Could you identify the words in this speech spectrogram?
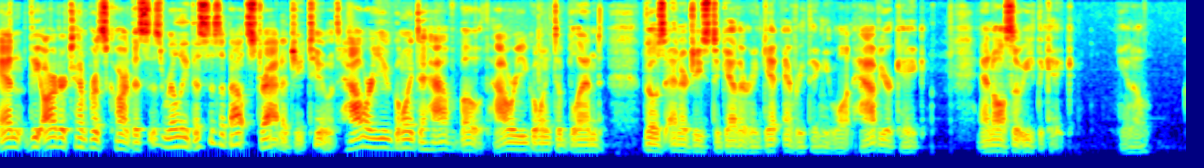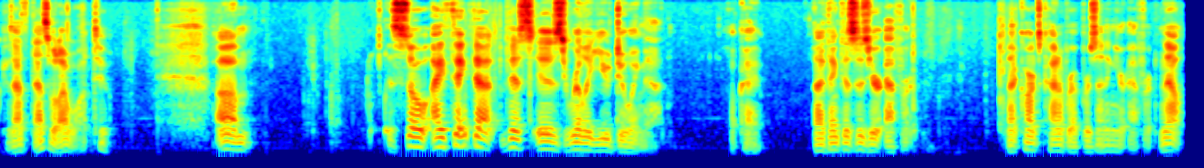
And the Art or Temperance card, this is really this is about strategy too. It's how are you going to have both? How are you going to blend those energies together and get everything you want? Have your cake, and also eat the cake. You know, because that's that's what I want too. Um, so I think that this is really you doing that. Okay? I think this is your effort. That card's kind of representing your effort. Now,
